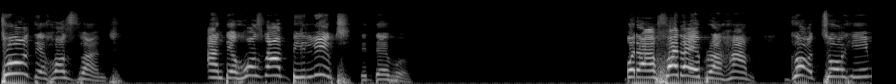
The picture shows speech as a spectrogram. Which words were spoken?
told the husband. And the husband believed the devil. But our father Abraham, God told him,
